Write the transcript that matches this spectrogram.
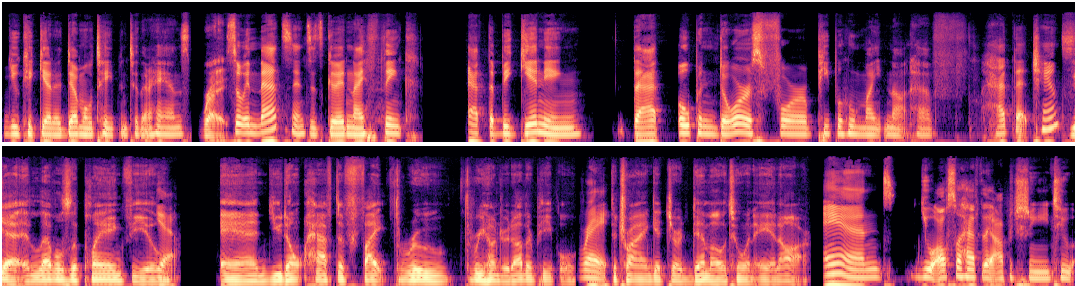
you could get a demo tape into their hands. Right. So in that sense it's good and I think at the beginning that opened doors for people who might not have had that chance. Yeah, it levels the playing field Yeah. and you don't have to fight through 300 other people Right. to try and get your demo to an A&R. And you also have the opportunity to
